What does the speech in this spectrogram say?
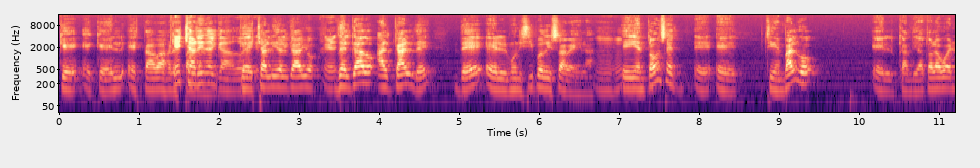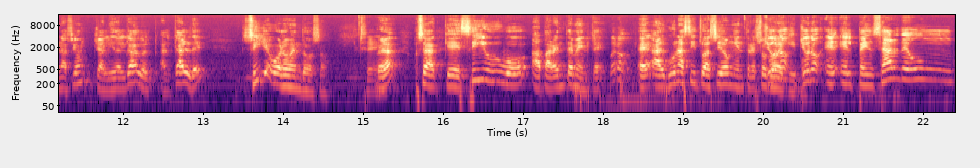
que, eh, que él estaba Que es Charlie. Delgado. Que es Eh, Charlie Delgado, eh, Delgado alcalde del municipio de Isabela. Y entonces, eh, eh, sin embargo, el candidato a la gobernación, Charlie Delgado, el alcalde, sí llevó los endosos. Sí. ¿Verdad? O sea, que sí hubo aparentemente Bueno, eh, alguna situación entre esos yo dos no, equipos. yo no, el, el pensar de un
